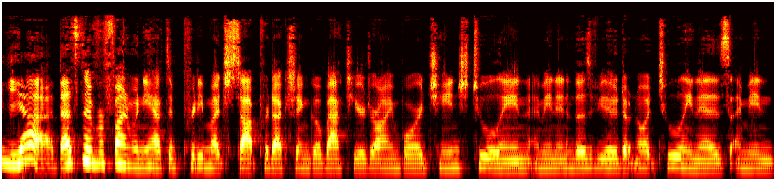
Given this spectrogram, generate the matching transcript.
Yeah, that's never fun when you have to pretty much stop production, go back to your drawing board, change tooling. I mean, and those of you who don't know what tooling is, I mean,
